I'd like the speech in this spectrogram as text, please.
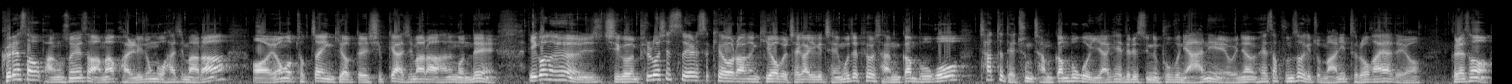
그래서 방송에서 아마 관리 종목 하지 마라, 어, 영업 적자인 기업들 쉽게 하지 마라 하는 건데 이거는 지금 필로시스 헬스케어라는 기업을 제가 이게 재무제표를 잠깐 보고 차트 대충 잠깐 보고 이야기해 드릴 수 있는 부분이 아니에요. 왜냐하면 회사 분석이 좀 많이 들어가야 돼요. 그래서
